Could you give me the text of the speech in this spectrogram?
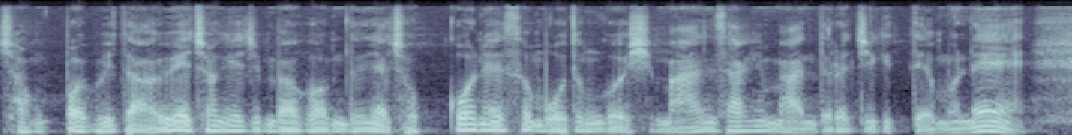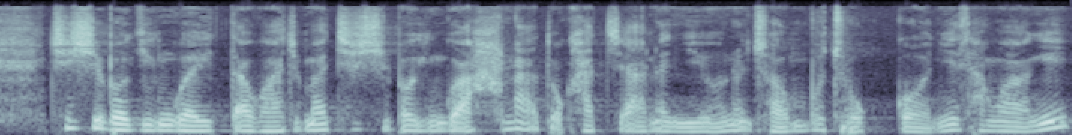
정법이다. 왜 정해진 바가 없느냐? 조건에서 모든 것이 만상이 만들어지기 때문에 70억 인구가 있다고 하지만 70억 인구가 하나도 같지 않은 이유는 전부 조건이 상황이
